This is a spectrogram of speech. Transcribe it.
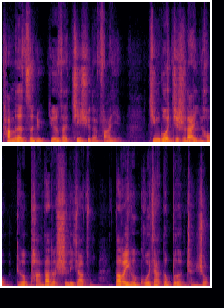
他们的子女又在继续的繁衍。经过几十代以后，这个庞大的实力家族到了一个国家都不能承受，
